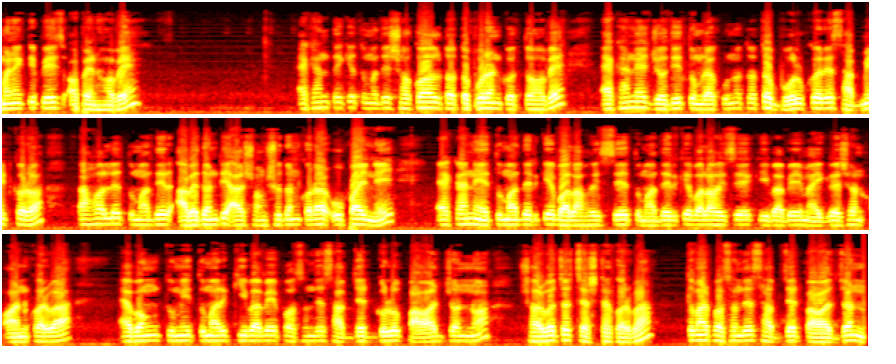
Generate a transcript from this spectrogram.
এমন একটি পেজ ওপেন হবে। এখান থেকে তোমাদের সকল তথ্য পূরণ করতে হবে। এখানে যদি তোমরা কোনো তথ্য ভুল করে সাবমিট করো, তাহলে তোমাদের আবেদনটি আর সংশোধন করার উপায় নেই। এখানে তোমাদেরকে বলা হয়েছে, তোমাদেরকে বলা হয়েছে কীভাবে মাইগ্রেশন অন করবা এবং তুমি তোমার কীভাবে পছন্দের সাবজেক্টগুলো পাওয়ার জন্য সর্বোচ্চ চেষ্টা করবা। তোমার পছন্দের সাবজেক্ট পাওয়ার জন্য।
